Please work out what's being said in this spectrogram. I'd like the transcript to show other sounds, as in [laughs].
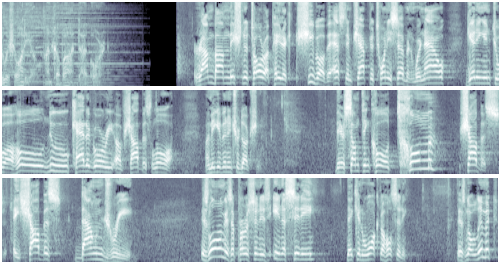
Jewish audio on Chabad.org. Rambam Mishneh Torah, Perek Shiva, Estim, chapter 27. We're now getting into a whole new category of Shabbos law. Let me give an introduction. There's something called Tchum Shabbos, a Shabbos boundary. As long as a person is in a city, they can walk the whole city. There's no limit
